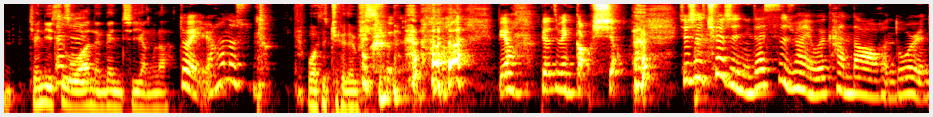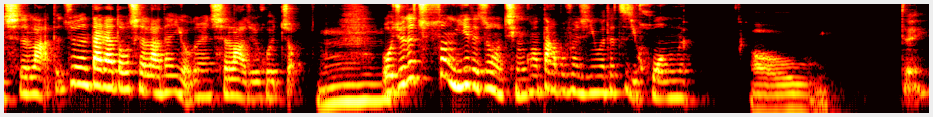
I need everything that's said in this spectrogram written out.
嗯前提是我要能跟你吃一样辣。对，然后呢？我是绝对不可能。不要不要这边搞笑，就是确实你在四川也会看到很多人吃辣，虽然大家都吃辣，但是有的人吃辣就会肿。嗯。我觉得送医的这种情况，大部分是因为他自己慌了。哦。对，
